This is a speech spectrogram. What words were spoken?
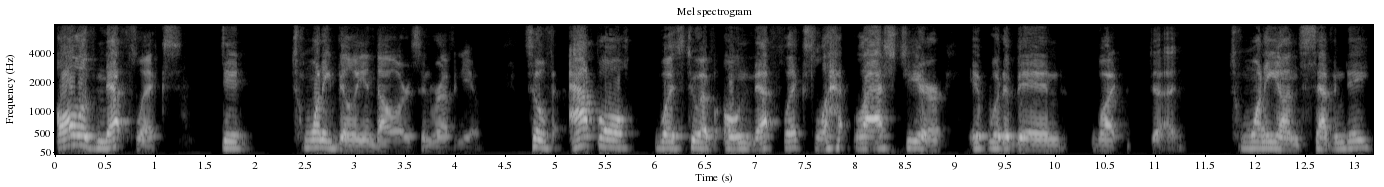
All of Netflix did twenty billion dollars in revenue. So if Apple was to have owned Netflix la- last year, it would have been what uh, twenty on 70,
